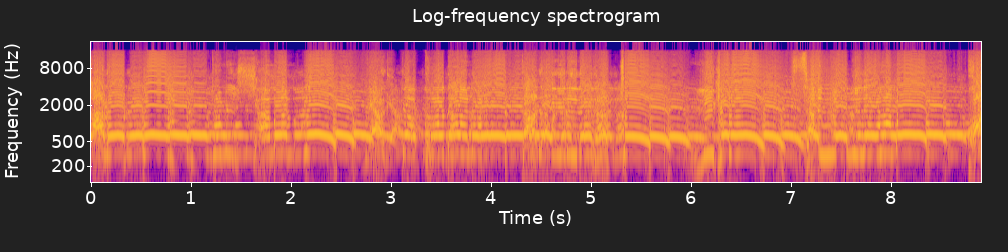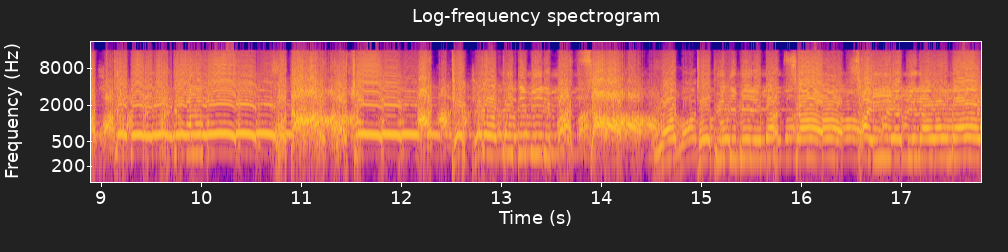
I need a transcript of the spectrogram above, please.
ভারত তুমি সামান্য একটা প্রধান হয়ে দাদাগিরি দেখাচ্ছে। লিখে উমর, খোদার কসম। পৃথিবীর বাচ্চা অর্ধ পৃথিবীর বাচ্চা সাইয়েদিনা উমর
